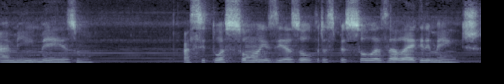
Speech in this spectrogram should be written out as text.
a mim mesmo, as situações e as outras pessoas alegremente.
